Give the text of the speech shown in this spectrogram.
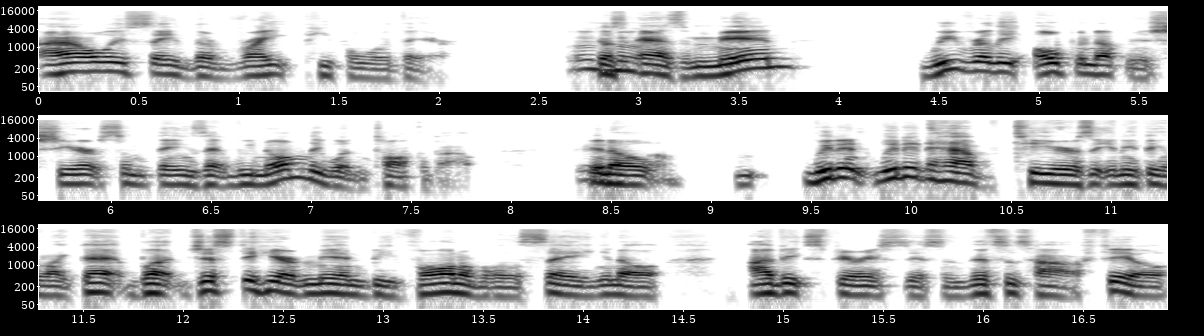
I always say the right people were there because mm-hmm. as men, we really opened up and shared some things that we normally wouldn't talk about. Beautiful. You know, we didn't we didn't have tears or anything like that, but just to hear men be vulnerable and say, you know, I've experienced this and this is how I feel.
